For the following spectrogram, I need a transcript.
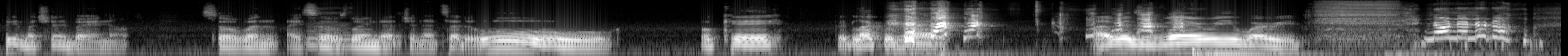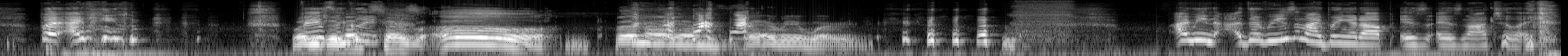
pretty much anybody I know. So when I said I was mm. learning that, Jeanette said, "Oh, okay, good luck with that." I was very worried No, no, no, no. But I mean, when Basically- Jeanette says, "Oh," then I am very worried. I mean, the reason I bring it up is is not to like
